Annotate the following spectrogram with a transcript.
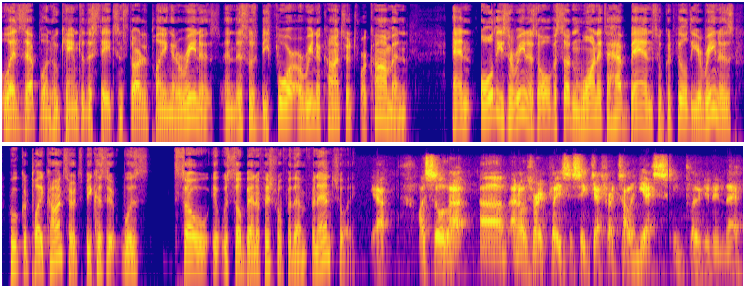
Led Zeppelin, who came to the States and started playing in arenas. And this was before arena concerts were common. And all these arenas all of a sudden wanted to have bands who could fill the arenas, who could play concerts because it was so it was so beneficial for them financially. Yeah, I saw that, um, and I was very pleased to see Jethro Tull and Yes included in there.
